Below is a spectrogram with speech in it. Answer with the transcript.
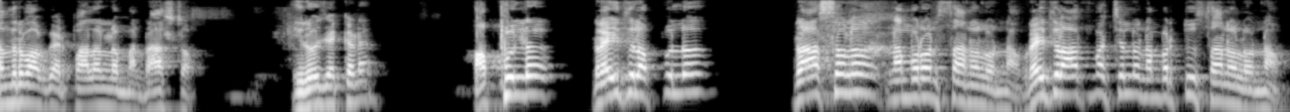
చంద్రబాబు గారి పాలనలో మన రాష్ట్రం. ఈరోజు ఎక్కడ? అప్పుల్లో రైతుల అప్పుల్లో రాష్ట్రంలో నంబర్ వన్ స్థానంలో ఉన్నాం. రైతుల ఆత్మహత్యల్లో నంబర్ టూ స్థానంలో ఉన్నాం.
